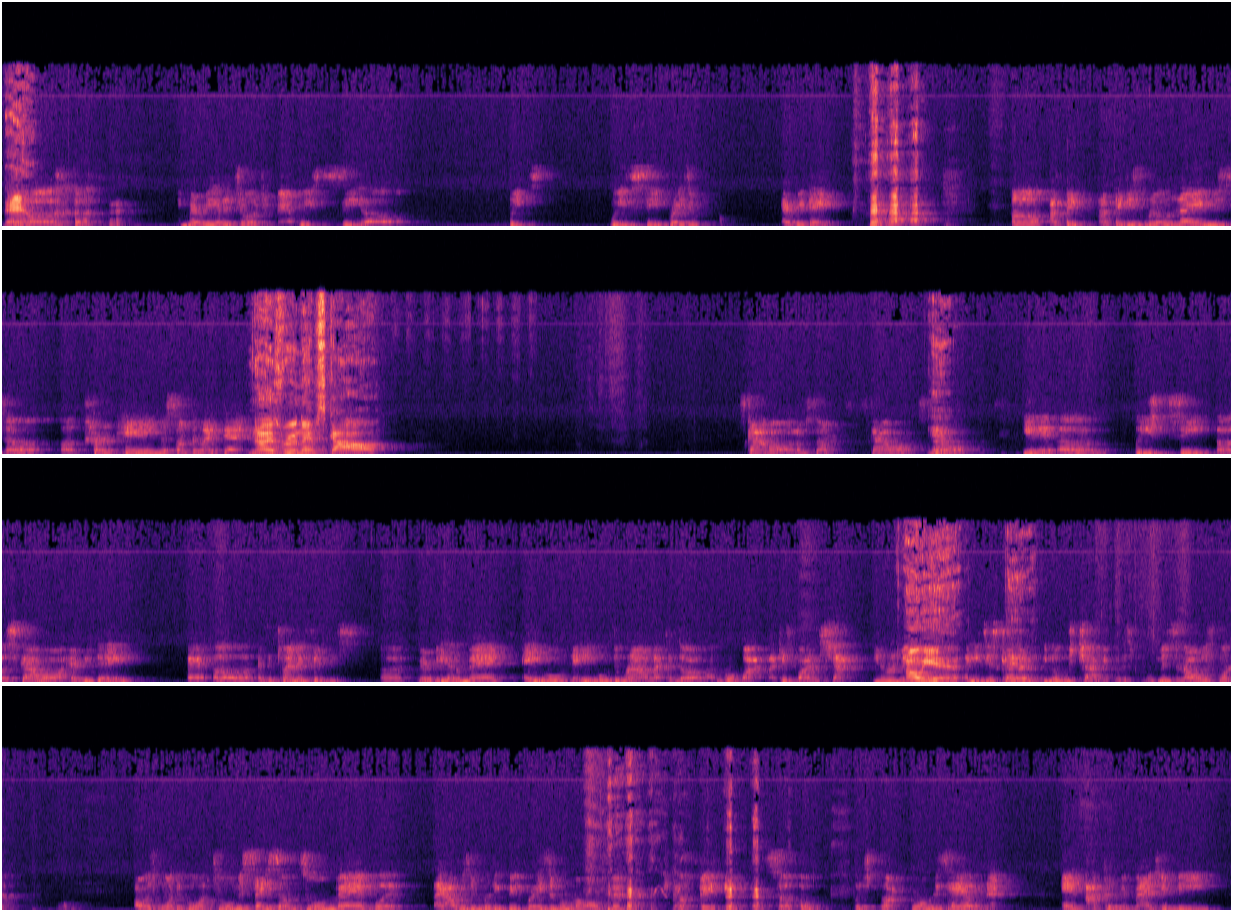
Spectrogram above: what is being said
Damn. Uh, Marietta, Georgia, man. We used to see uh, we we used to see Razor every day. uh, I think I think his real name is uh, uh, Kurt Hennig or something like that. No, his real name is Scott Hall. Scott Hall. I'm sorry, Scott Hall. Scott Yeah. Hall. Yeah. Uh, we used to see uh, Scott Hall every day at uh, at the Planet Fitness. Uh, Marietta, man, and he moved and he moved around like a dog on a robot, like his body shot. You know what I mean? Oh, yeah. Like he just kind of Yeah. you know was choppy with his movements and always wanted always wanted to go up to him and say something to him, man. But like I was a really big Razor Ramon fan, you know what I mean? so but you know I'm grown as hell now, and I couldn't imagine me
